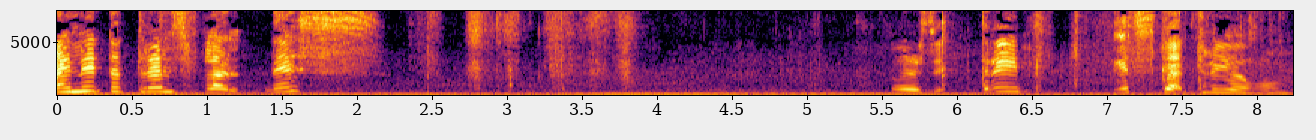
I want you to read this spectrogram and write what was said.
I need to transplant this. Where is it? Three. It's got three of them.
